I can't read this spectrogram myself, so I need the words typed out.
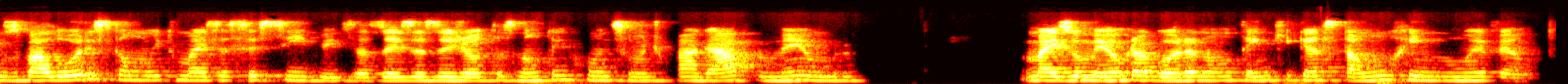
os valores estão muito mais acessíveis. Às vezes as EJs não têm condição de pagar para o membro, mas o membro agora não tem que gastar um rim no evento.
